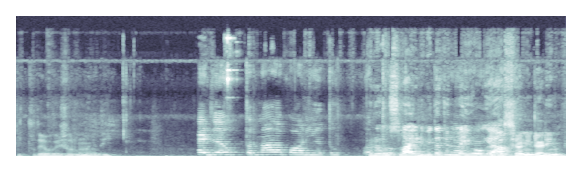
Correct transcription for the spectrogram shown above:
ਪੀਤੂ ਦੇ ਹੋ ਗਏ ਸ਼ੁਰੂ ਮਹਿੰਦੀ। ਜੇ ਉਤਰਨਾ ਨਾ ਪੌੜੀਆਂ ਤੂੰ। ਫਿਰ ਉਹ ਸਲਾਈਡ ਵੀ ਤਾਂ ਝੁੱਲਾ ਹੀ ਹੋ ਤੇ ਗਿਆ ਦੱਸਿਆ ਨਹੀਂ ਡੈਡੀ ਨੂੰ?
